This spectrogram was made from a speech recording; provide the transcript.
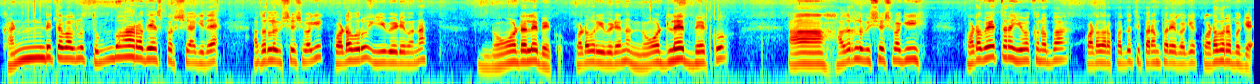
ಖಂಡಿತವಾಗಲೂ ತುಂಬ ಹೃದಯ ಸ್ಪರ್ಶಿಯಾಗಿದೆ ಅದರಲ್ಲೂ ವಿಶೇಷವಾಗಿ ಕೊಡವರು ಈ ವಿಡಿಯೋವನ್ನು ನೋಡಲೇಬೇಕು. ಕೊಡವರು ಈ ವಿಡಿಯೋನ ನೋಡಲೇಬೇಕು. ಅದರಲ್ಲೂ ವಿಶೇಷವಾಗಿ ಕೊಡವೇತರ ಯುವಕನೊಬ್ಬ ಕೊಡವರ ಪದ್ಧತಿ ಪರಂಪರೆಯ ಬಗ್ಗೆ, ಕೊಡವರ ಬಗ್ಗೆ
